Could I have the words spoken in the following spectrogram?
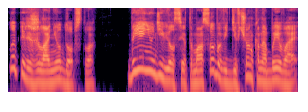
но пережила неудобство. Да я не удивился этому особо, ведь девчонка она боевая.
